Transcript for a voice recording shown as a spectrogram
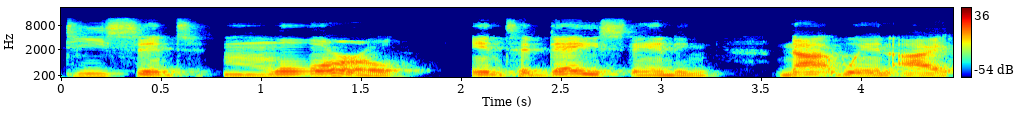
decent, moral in today's standing, not when I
